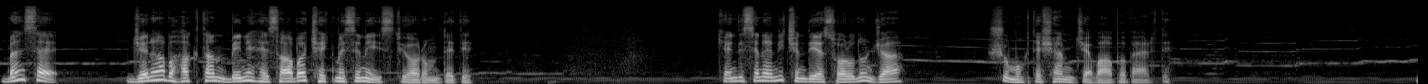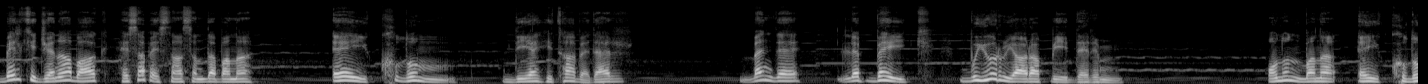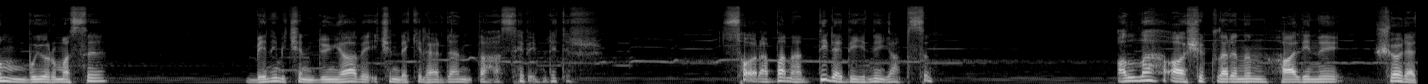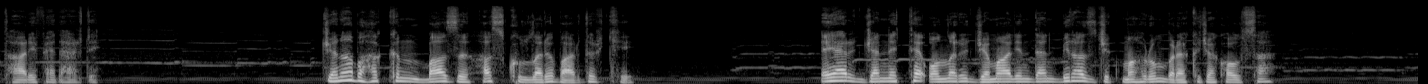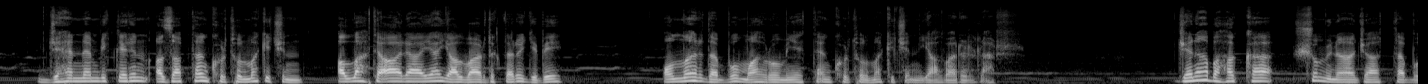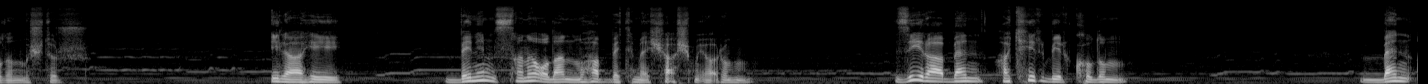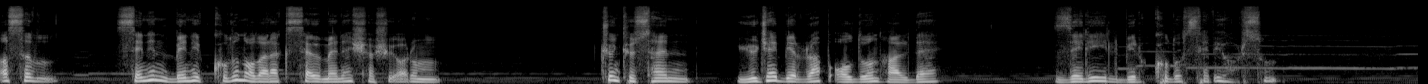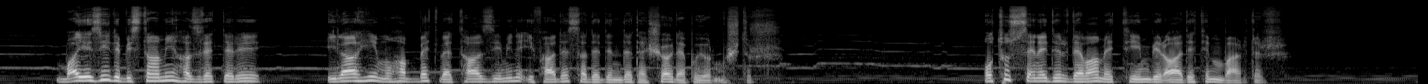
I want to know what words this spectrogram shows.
Bense Cenab-ı Hak'tan beni hesaba çekmesini istiyorum dedi. Kendisine niçin diye sorulunca şu muhteşem cevabı verdi. Belki Cenab-ı Hak hesap esnasında bana ''Ey kulum'' diye hitap eder ben de lebbeyk buyur ya Rabbi derim. Onun bana ey kulum buyurması benim için dünya ve içindekilerden daha sevimlidir. Sonra bana dilediğini yapsın. Allah aşıklarının halini şöyle tarif ederdi. Cenab-ı Hakk'ın bazı has kulları vardır ki, eğer cennette onları cemalinden birazcık mahrum bırakacak olsa, cehennemliklerin azaptan kurtulmak için Allah Teala'ya yalvardıkları gibi, onlar da bu mahrumiyetten kurtulmak için yalvarırlar. Cenab-ı Hakk'a şu münacatta bulunmuştur. İlahi, benim sana olan muhabbetime şaşmıyorum.'' Zira ben hakir bir kulum. Ben asıl senin beni kulun olarak sevmene şaşıyorum. Çünkü sen yüce bir Rab olduğun halde zelil bir kulu seviyorsun. Bayezid-i Bistami Hazretleri ilahi muhabbet ve tazimini ifade sadedinde de şöyle buyurmuştur. 30 senedir devam ettiğim bir adetim vardır.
